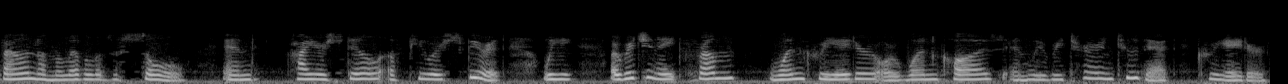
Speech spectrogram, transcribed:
found on the level of the soul and higher still of pure spirit. We originate from one creator or one cause and we return to that creator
